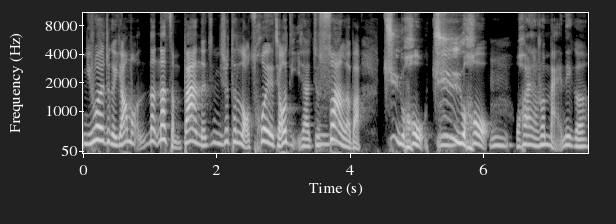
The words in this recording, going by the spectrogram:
你说这个羊毛，那那怎么办呢？你说它老搓在脚底下，就算了吧，巨厚巨厚。嗯我后来想说买那个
